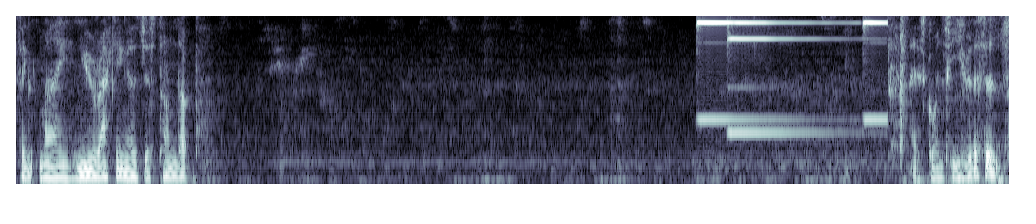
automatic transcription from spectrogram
I think my new racking has just turned up. Let's go and see who this is.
